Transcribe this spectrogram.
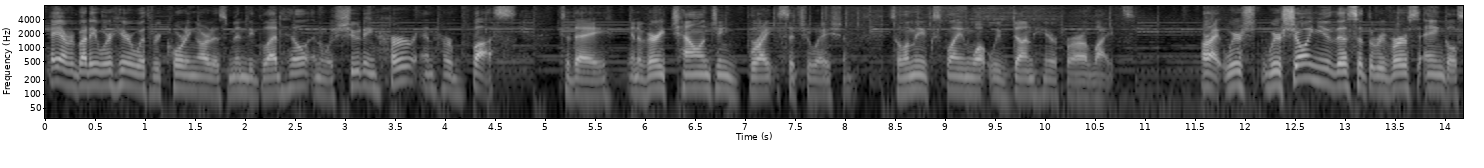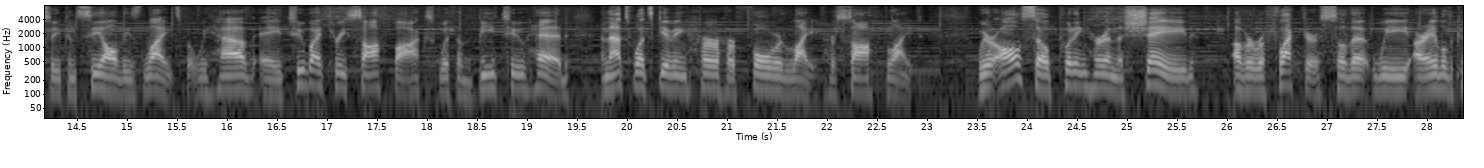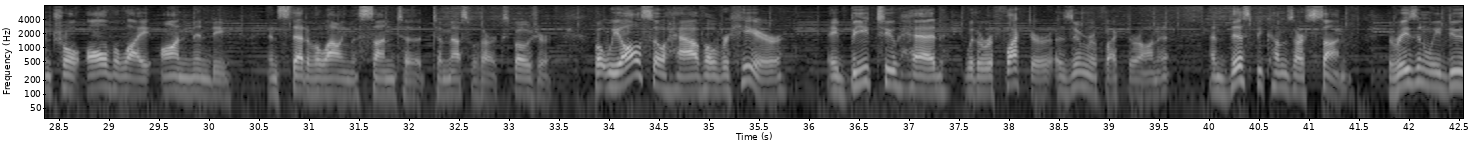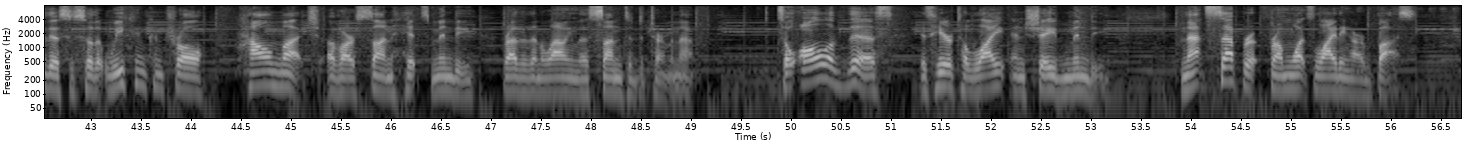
Hey everybody, we're here with recording artist Mindy Gledhill and we're shooting her and her bus today in a very challenging, bright situation. So let me explain what we've done here for our lights. All right, we're, we're showing you this at the reverse angle so you can see all these lights, but we have a 2x3 softbox with a B2 head, and that's what's giving her her forward light, her soft light. We're also putting her in the shade of a reflector so that we are able to control all the light on Mindy instead of allowing the sun to, to mess with our exposure. But we also have over here a B2 head with a reflector, a zoom reflector on it, and this becomes our sun. The reason we do this is so that we can control how much of our sun hits Mindy rather than allowing the sun to determine that. So all of this is here to light and shade Mindy. And that's separate from what's lighting our bus.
